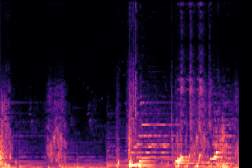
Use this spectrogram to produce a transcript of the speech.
Thank you.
